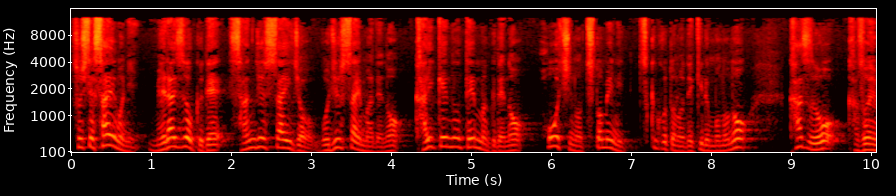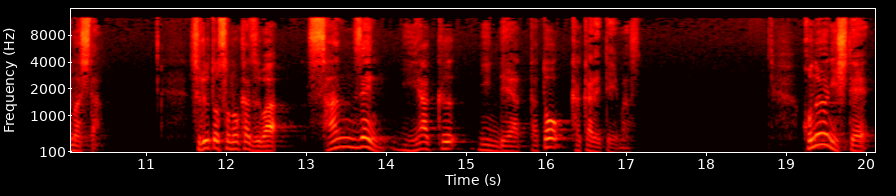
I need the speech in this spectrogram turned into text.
そして最後にメラジ族で30歳以上50歳までの会見の天幕での奉仕の務めに就くことのできるものの数を数えました。するとその数は3200人であったと書かれています。このようにして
